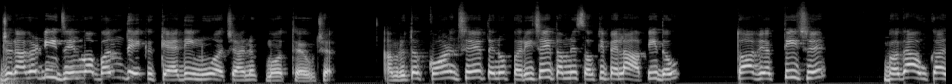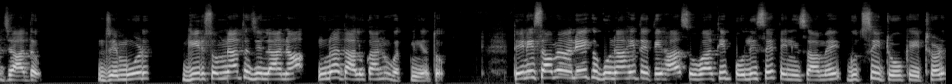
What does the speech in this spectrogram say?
જુનાગઢની જેલમાં બંધ એક કેદીનું અચાનક મોત થયું છે. આ મૃતક કોણ છે તેનો પરિચય તમને સૌથી પહેલા આપી દઉં. તો આ વ્યક્તિ છે ભગા ઉકા જાદવ, જે મૂળ ગીર સોમનાથ જિલ્લાના ઉના તાલુકાનો વતની હતો. તેની સામે અનેક ગુનાહિત ઇતિહાસ હોવાથી પોલીસે તેની સામે ગુસ્સી ટોક હેઠળ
